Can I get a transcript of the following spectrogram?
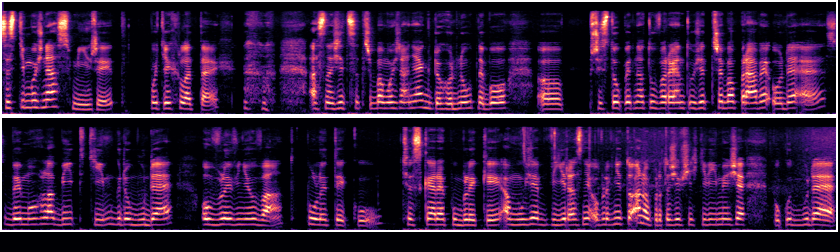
se s tím možná smířit po těch letech a snažit se třeba možná nějak dohodnout nebo uh, přistoupit na tu variantu, že třeba právě ODS by mohla být tím, kdo bude ovlivňovat politiku České republiky a může výrazně ovlivnit to ano, protože všichni víme, že pokud bude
